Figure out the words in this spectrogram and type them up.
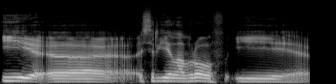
и э, Сергей Лавров, и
